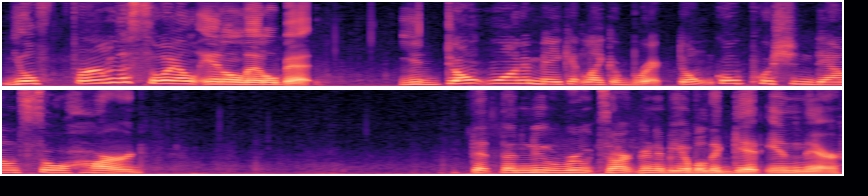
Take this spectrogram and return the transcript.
You'll firm the soil in a little bit. You don't want to make it like a brick. Don't go pushing down so hard that the new roots aren't going to be able to get in there.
